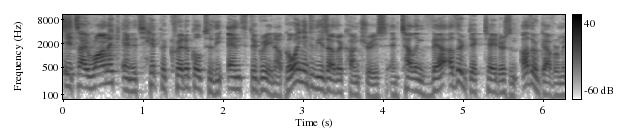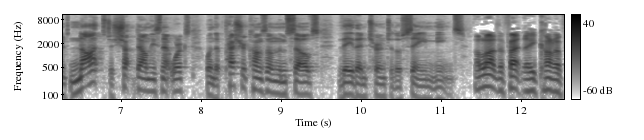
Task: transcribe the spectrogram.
It's ironic and it's hypocritical to the nth degree. Now, going into these other countries and telling their other dictators and other governments not to shut down these networks, when the pressure comes on themselves, they then turn to those same means. I like the fact that he kind of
